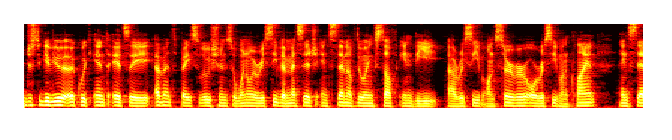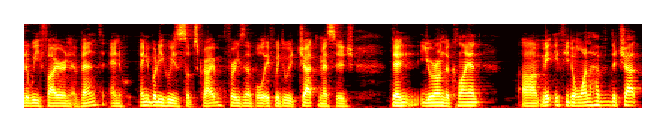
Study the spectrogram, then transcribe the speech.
just to give you a quick hint, it's a event-based solution. So when we receive a message, instead of doing stuff in the uh, receive on server or receive on client, instead we fire an event and anybody who is subscribed, for example, if we do a chat message, then you're on the client. Uh, if you don't want to have the chat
